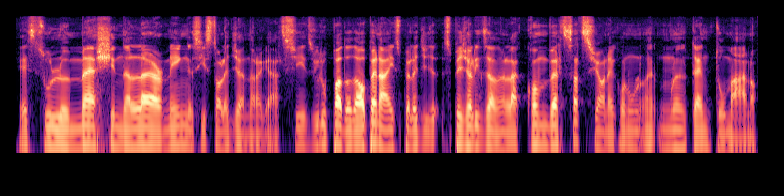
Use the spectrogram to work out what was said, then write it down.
e sul machine learning, si sto leggendo ragazzi, sviluppato da OpenAI spe specializzato nella conversazione con un, un utente umano.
